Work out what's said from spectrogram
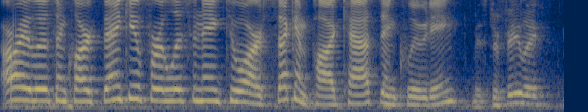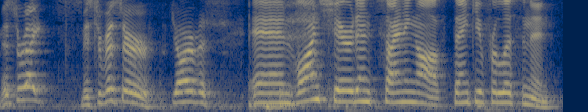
All right, Lewis and Clark, thank you for listening to our second podcast, including Mr. Feely. Mr. Wrights. Mr. Visser. Jarvis. and Vaughn Sheridan signing off. Thank you for listening.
